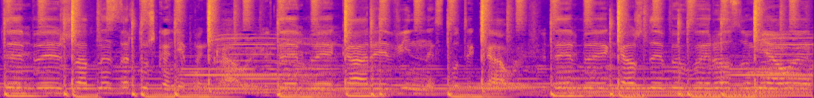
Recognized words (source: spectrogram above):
Gdyby żadne serduszka nie pękały Gdyby kary winnych spotykały Gdyby każdy był wyrozumiały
